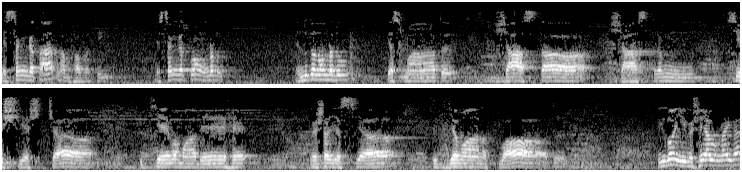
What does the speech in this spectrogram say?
నిస్సంగత నభవతి నిస్సంగత్వం ఉండదు. ఎందుకని ఉండదు? యస్మాత్ శాస్త శాస్త్రం శిష్యశ్చ ఇత్యేవమాదే విషయస్య విద్యమానత్వాత్ ఇదిగో ఈ విషయాలు ఉన్నాయిగా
